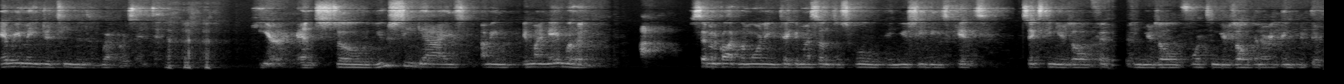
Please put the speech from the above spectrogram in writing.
Every major team is represented here. And so you see guys, I mean, in my neighborhood, seven o'clock in the morning, taking my son to school, and you see these kids, 16 years old, 15 years old, 14 years old, and everything with their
